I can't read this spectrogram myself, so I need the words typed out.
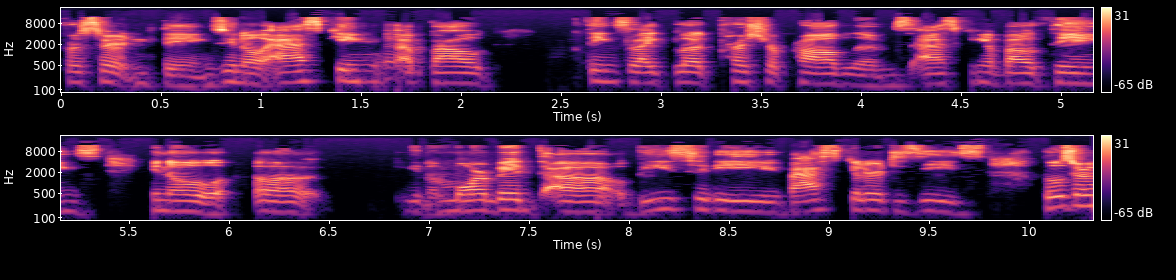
for certain things you know asking about things like blood pressure problems asking about things you know uh, you know morbid uh, obesity vascular disease those are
